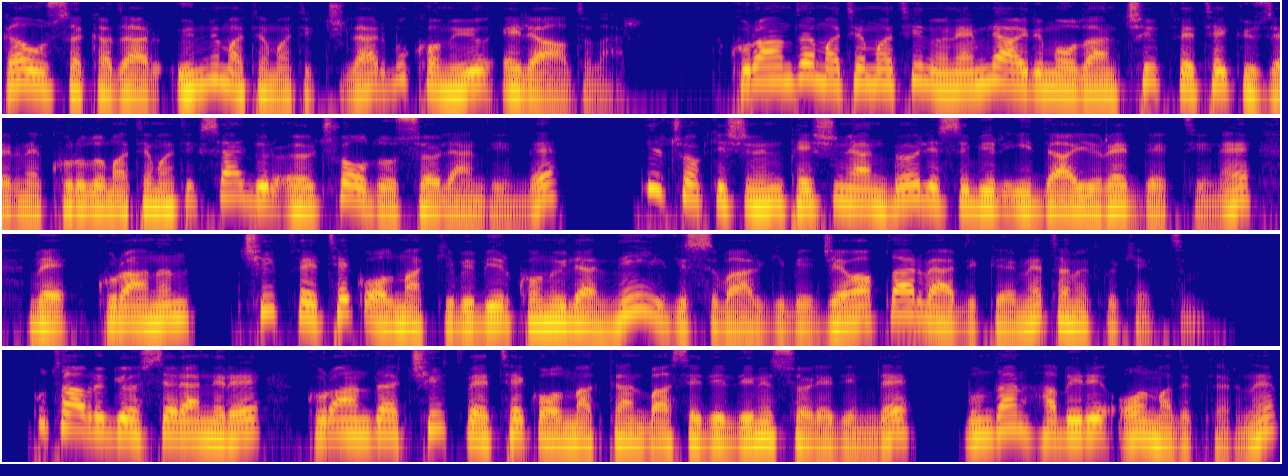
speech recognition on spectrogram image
Gauss'a kadar ünlü matematikçiler bu konuyu ele aldılar. Kur'an'da matematiğin önemli ayrımı olan çift ve tek üzerine kurulu matematiksel bir ölçü olduğu söylendiğinde, birçok kişinin peşinen böylesi bir iddiayı reddettiğine ve Kur'an'ın çift ve tek olmak gibi bir konuyla ne ilgisi var gibi cevaplar verdiklerine tanıklık ettim. Bu tavrı gösterenlere Kur'an'da çift ve tek olmaktan bahsedildiğini söylediğimde bundan haberi olmadıklarını,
